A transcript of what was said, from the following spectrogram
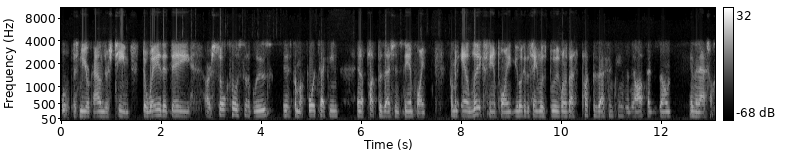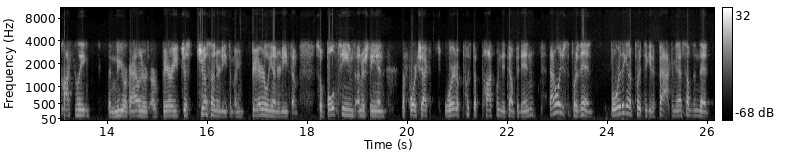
with this New York Islanders team. The way that they are so close to the Blues is from a forechecking and a puck possession standpoint. From an analytics standpoint, you look at the St. Louis Blues, one of the best puck possession teams in the offensive zone in the National Hockey League. The New York Islanders are very just just underneath them. I mean, barely underneath them. So both teams understand the forecheck, where to put the puck when they dump it in. Not only just to put it in, but where are they going to put it to get it back? I mean, that's something that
